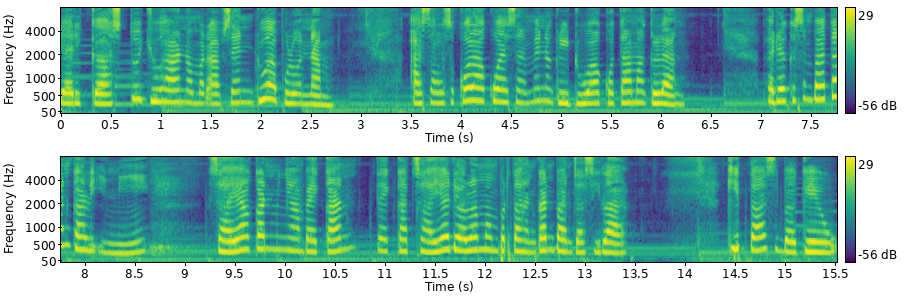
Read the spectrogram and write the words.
dari kelas 7H nomor absen 26 Asal sekolah aku SMP Negeri 2 Kota Magelang. Pada kesempatan kali ini, saya akan menyampaikan tekad saya dalam mempertahankan Pancasila. Kita sebagai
